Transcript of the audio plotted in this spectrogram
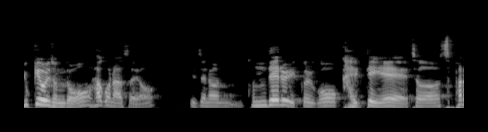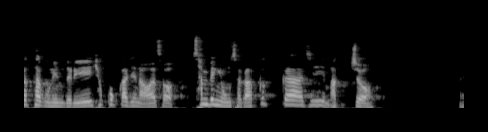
6개월 정도 하고 나서요. 이제는 군대를 이끌고 갈 때에 저 스파르타 군인들이 협곡까지 나와서 300용사가 끝까지 막죠. 예.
